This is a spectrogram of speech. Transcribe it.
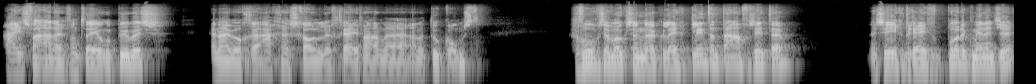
Hij is vader van twee jonge pubers en hij wil graag schone lucht geven aan, aan de toekomst. Vervolgens hebben we ook zijn collega Clint aan tafel zitten. Een zeer gedreven product manager.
